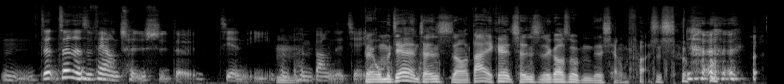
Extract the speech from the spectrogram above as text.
嗯，真真的是非常诚实的建议，很很棒的建议。对，我们今天很诚实哦，大家也可以诚实的告诉我们你的想法是什么。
